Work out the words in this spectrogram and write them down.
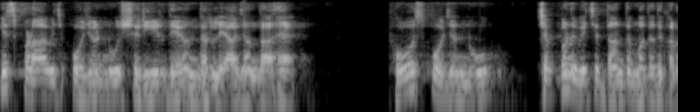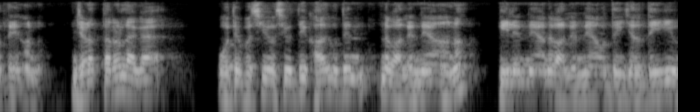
ਇਸ ਪੜਾਅ ਵਿੱਚ ਭੋਜਨ ਨੂੰ ਸਰੀਰ ਦੇ ਅੰਦਰ ਲਿਆ ਜਾਂਦਾ ਹੈ। ਠੋਸ ਭੋਜਨ ਨੂੰ ਚੱਬਣ ਵਿੱਚ ਦੰਦ ਮਦਦ ਕਰਦੇ ਹਨ। ਜਿਹੜਾ ਤਰਲ ਹੈਗਾ, ਉਹ ਤੇ ਬਸੀ ਅਸੀਂ ਉਹਦੀ ਖਾ, ਉਹਦੇ ਨਗਾ ਲੈਂਦੇ ਆ ਹਨਾ? ਪੀ ਲੈਂਦੇ ਆ ਨਗਾ ਲੈਂਦੇ ਆ ਉਦਾਂ ਹੀ ਜਦੋਂ ਦਹੀਂ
